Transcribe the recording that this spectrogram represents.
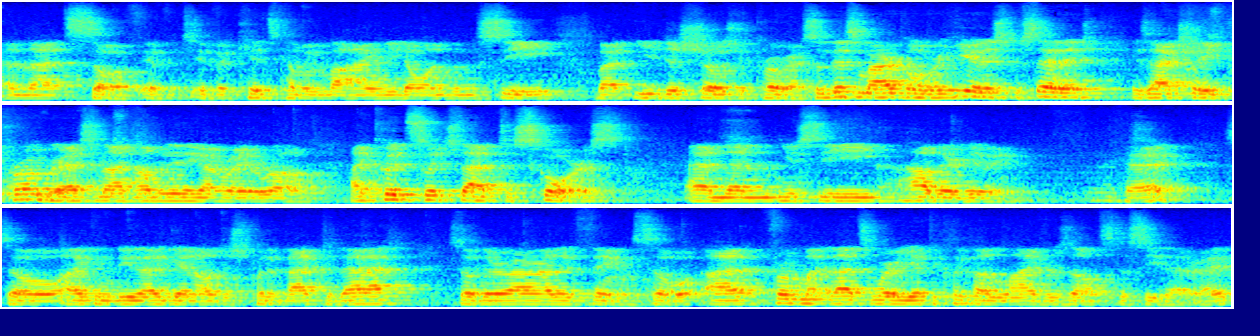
And that's so if, if, if a kid's coming by and you don't want them to see, but it just shows your progress. So this mark over here, this percentage, is actually progress, not how many they got right or wrong. I could switch that to scores, and then you see how they're doing. Okay? So I can do that again. I'll just put it back to that. So there are other things. So uh, from my, that's where you have to click on live results to see that, right?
